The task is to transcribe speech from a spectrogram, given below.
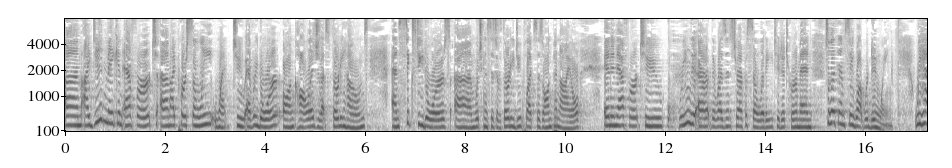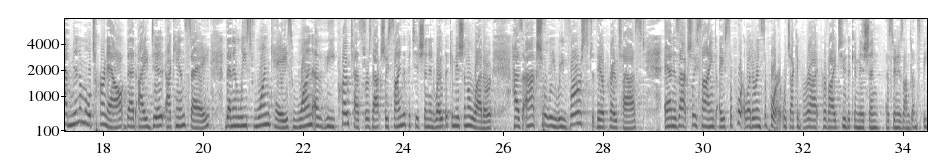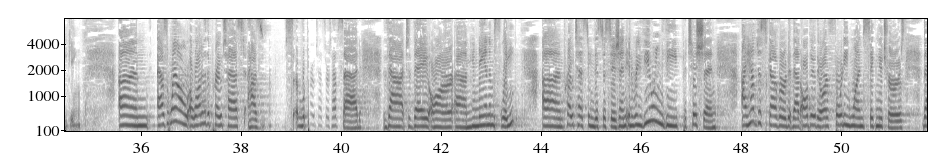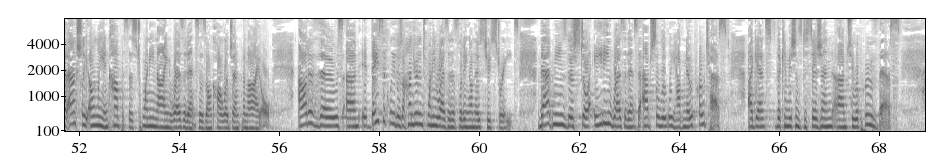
Um, I did make an effort, um, I personally went to every door on College, that's 30 homes, and 60 doors, um, which consists of 30 duplexes on Peniel, in an effort to bring the, the residents to our facility to determine, to let them see what we're doing. We had minimal turnout, but I did, I can say that in at least one case, one of the protesters actually signed the petition and wrote the commission a letter, has actually reversed their protest, and has actually signed a support letter in support, which I can provide, to the commission as soon as I'm done speaking. Um, as well, a lot of the protest has protesters have said that they are um, unanimously um, protesting this decision. In reviewing the petition, I have discovered that although there are 41 signatures, that actually only encompasses 29 residences on College and Peniel. Out of those, um, it, basically, there's 120 residents living on those two streets. That means there's still 80 residents that absolutely have no protest against the commission's decision um, to approve this.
